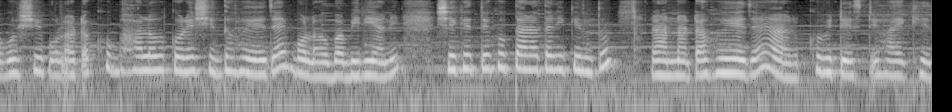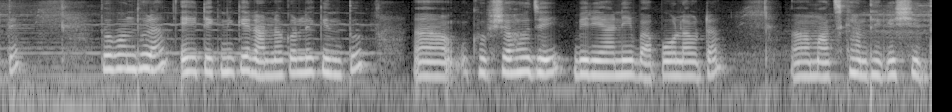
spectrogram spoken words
অবশ্যই পোলাওটা খুব ভালো করে সিদ্ধ হয়ে যায়, পোলাও বা বিরিয়ানি। সেক্ষেত্রে খুব তাড়াতাড়ি কিন্তু রান্নাটা হয়ে যায় আর খুবই টেস্টি হয় খেতে। তো বন্ধুরা, এই টেকনিকে রান্না করলে কিন্তু খুব সহজেই বিরিয়ানি বা পোলাওটা মাঝখান থেকে সিদ্ধ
